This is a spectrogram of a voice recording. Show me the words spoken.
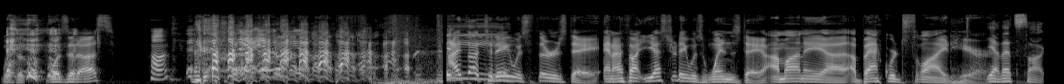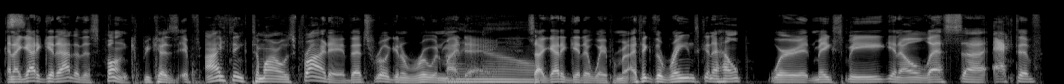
Was it, was it us? Huh? yeah, it was you. I thought today was Thursday, and I thought yesterday was Wednesday. I'm on a uh, a backward slide here. Yeah, that sucks. And I got to get out of this funk because if I think tomorrow is Friday, that's really going to ruin my day. know. So I got to get away from it. I think the rain's going to help where it makes me, you know, less uh, active.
